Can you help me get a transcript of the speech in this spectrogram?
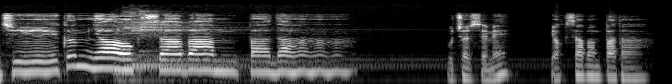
지금 역사 밤바다 우철쌤의 역사 밤바다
